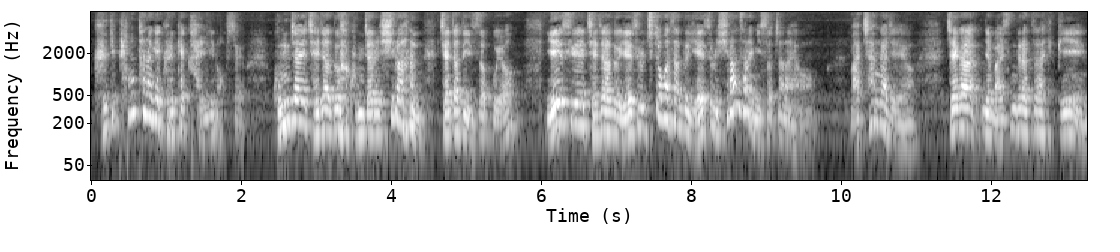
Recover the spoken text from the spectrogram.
그게 평탄하게 그렇게 갈 리는 없어요. 공자의 제자도 공자를 싫어하는 제자도 있었고요. 예수의 제자도 예수를 추종한 사람도 예수를 싫어하는 사람이 있었잖아요. 마찬가지예요. 제가 이제 말씀드렸다시피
